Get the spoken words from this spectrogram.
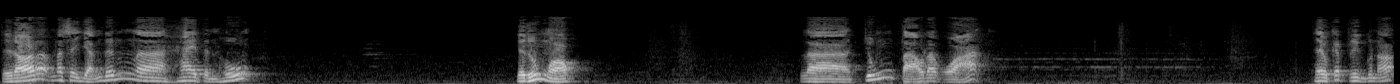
Từ đó, đó nó sẽ dẫn đến à, hai tình huống tình huống một là chúng tạo ra quả theo cách riêng của nó.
